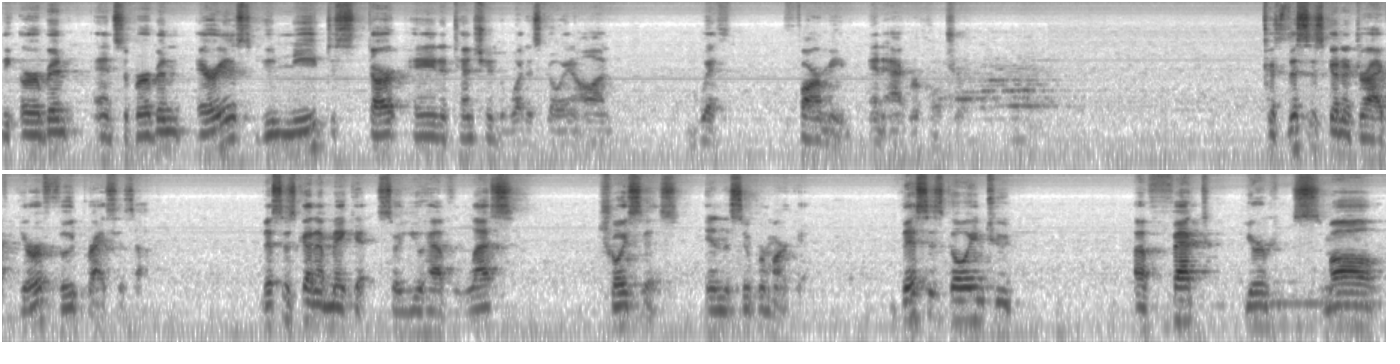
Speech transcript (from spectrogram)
the urban and suburban areas, you need to start paying attention to what is going on with farming and agriculture. Because this is going to drive your food prices up. This is going to make it so you have less choices in the supermarket. This is going to affect your small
